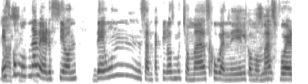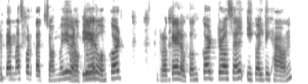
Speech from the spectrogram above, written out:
es ah, como una versión de un Santa Claus mucho más juvenil, como más fuerte, más fortachón, muy divertido. Con Kurt, rockero, con Kurt Russell y Goldie Hawn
